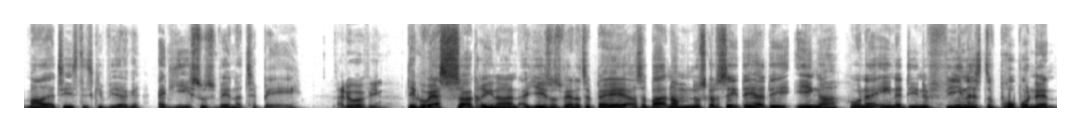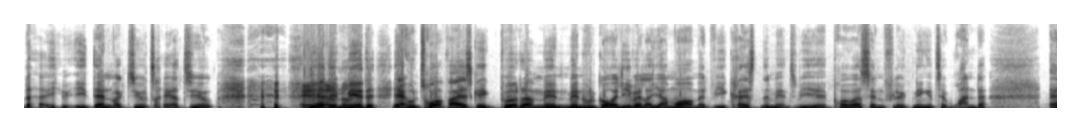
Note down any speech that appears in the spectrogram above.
meget artistiske virke, at Jesus vender tilbage. Ja, det var fint. Det kunne være så grineren, at Jesus vender tilbage, og så bare, Nå, men nu skal du se, det her, det er Inger. Hun er en af dine fineste proponenter i, i Danmark 2023. det her, det er Mette. Ja, hun tror faktisk ikke på dig, men, men hun går alligevel og jammer om, at vi er kristne, mens vi øh, prøver at sende flygtninge til Rwanda. Uh,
